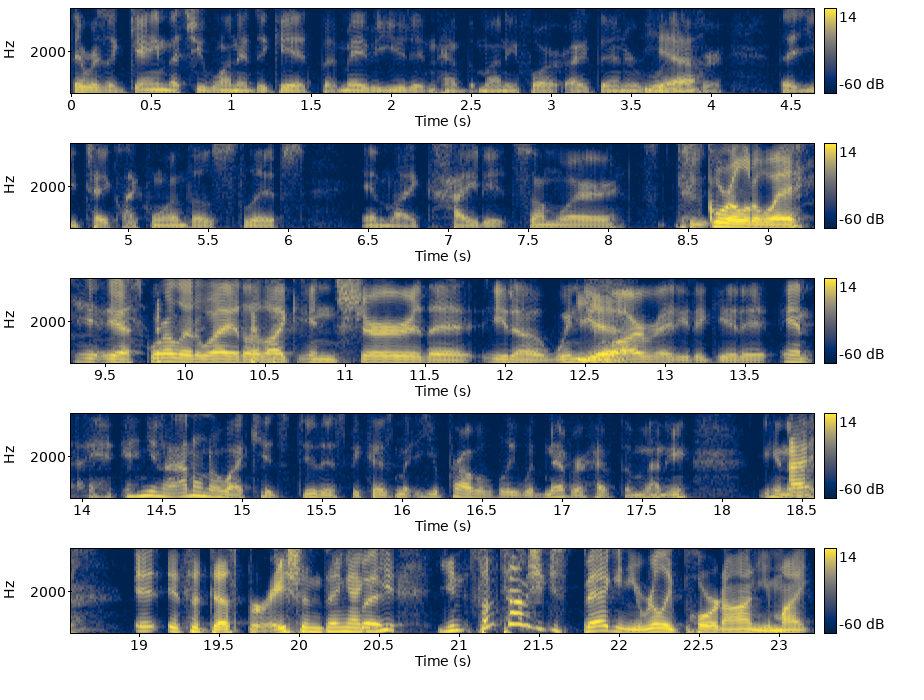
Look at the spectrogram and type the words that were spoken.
there was a game that you wanted to get but maybe you didn't have the money for it right then or Yeah. whatever that you take like one of those slips and like hide it somewhere to- Squirrel it away. yeah, squirrel it away to like ensure that you know when you Yeah. are ready to get it. And and you know, I don't know why kids do this because you probably would never have the money. You know, I- It, it's a desperation thing. I, But- you, you, sometimes you just beg and you really pour it on. You might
